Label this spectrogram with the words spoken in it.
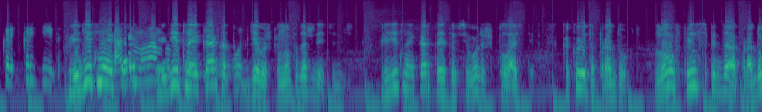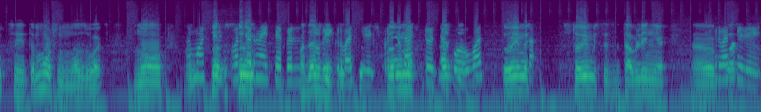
кре- кредит, Кредитная, вам кредитная кредит карта, вот. девушка, ну подождите. Кредитная карта это всего лишь пластик, какой-то продукт. Ну, в принципе, да, продукцией это можно назвать, но... вы можете сто- в интернете подождите, Игорь Васильевич, прочитать, что это такое. У вас, стоимость, стоимость изготовления... э, пла-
